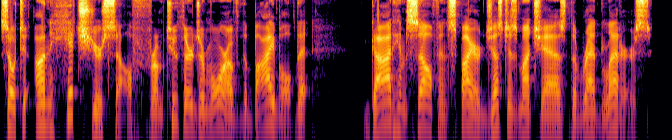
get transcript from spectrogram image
So to unhitch yourself from two thirds or more of the Bible that God Himself inspired just as much as the red letters,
